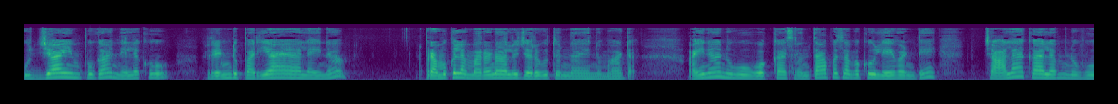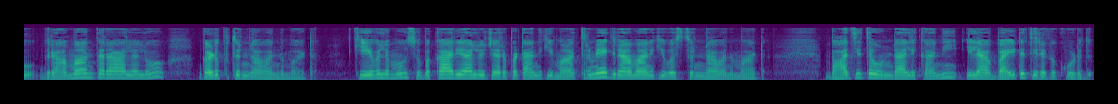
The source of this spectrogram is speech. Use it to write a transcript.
ఉజ్జాయింపుగా నెలకు రెండు పర్యాయాలైన ప్రముఖుల మరణాలు జరుగుతున్నాయన్నమాట. అయినా నువ్వు ఒక్క సంతాప సభకు లేవంటే చాలా కాలం నువ్వు గ్రామాంతరాలలో గడుపుతున్నావన్నమాట. కేవలము శుభకార్యాలు జరపటానికి మాత్రమే గ్రామానికి వస్తున్నావన్నమాట. బాధ్యత ఉండాలి కానీ ఇలా బయట తిరగకూడదు.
